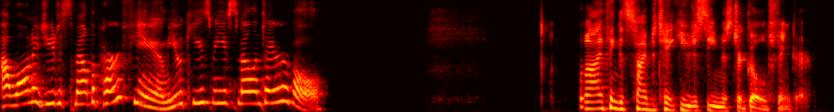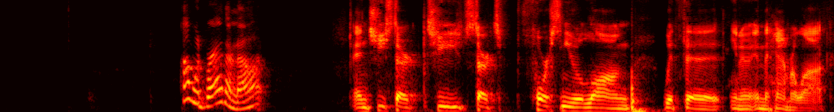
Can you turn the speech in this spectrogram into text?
I wanted you to smell the perfume. You accused me of smelling terrible. Well, I think it's time to take you to see Mr. Goldfinger. I would rather not. And she start she starts forcing you along with the you know in the hammerlock.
